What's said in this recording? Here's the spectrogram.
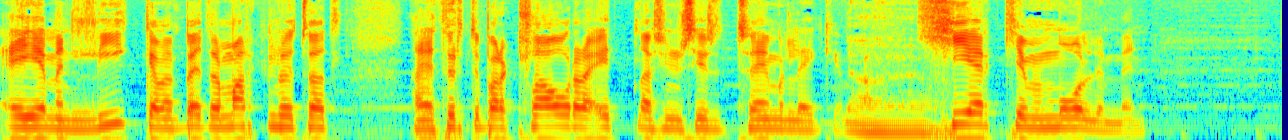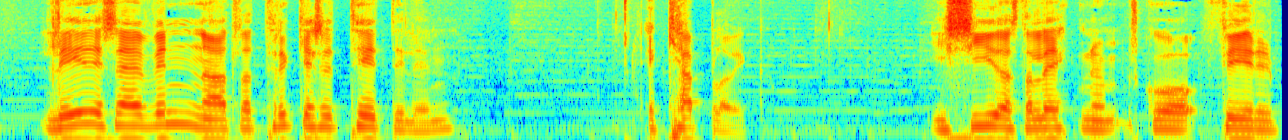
eigamenn líka með betra markilhutvall þannig þurftu bara að klára einn af sínu síðustu tveimur leikjum Já, já, já. hér kemur mólum liðið sem er vinna alltaf að tryggja sér titilinn er Keflavík. Í síðasta leiknum sko fyrir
